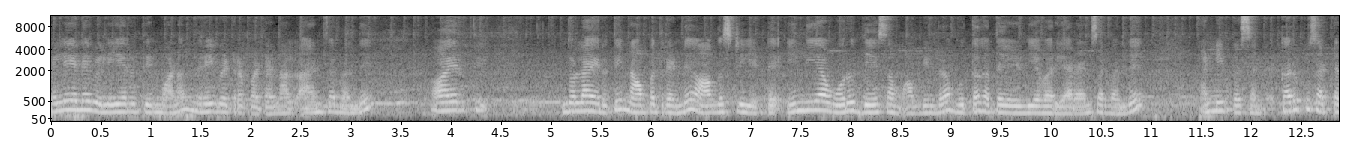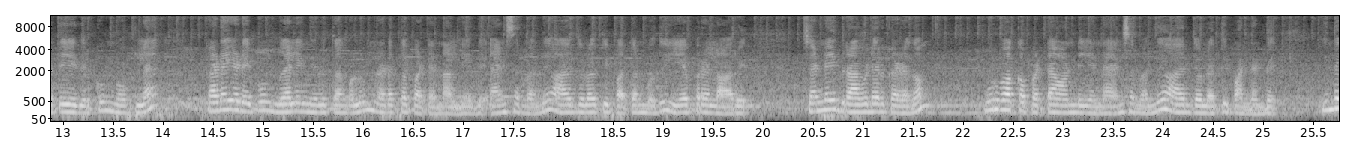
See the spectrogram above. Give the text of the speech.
வெள்ளையனை வெளியேறு தீர்மானம் நிறைவேற்றப்பட்ட நாள். ஆன்சர் வந்து ஆயிரத்தி தொள்ளாயிரத்தி நாற்பத்தி ரெண்டு ஆகஸ்ட் எட்டு. இந்தியா ஒரு தேசம் அப்படின்ற புத்தகத்தை எழுதியவர் யார்? ஆன்சர் வந்து அன்னி பெசன்ட் கருப்பு சட்டத்தை எதிர்க்கும் நோக்கில் கடையடைப்பும் வேலை நிறுத்தங்களும் நடத்தப்பட்ட நாள் எது? ஆன்சர் வந்து ஆயிரத்தி தொள்ளாயிரத்தி பத்தொன்பது ஏப்ரல் ஆறு. சென்னை திராவிடர் கழகம் உருவாக்கப்பட்ட ஆண்டு என்ன? ஆன்சர் வந்து ஆயிரத்தி தொள்ளாயிரத்தி பன்னெண்டு. இந்த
